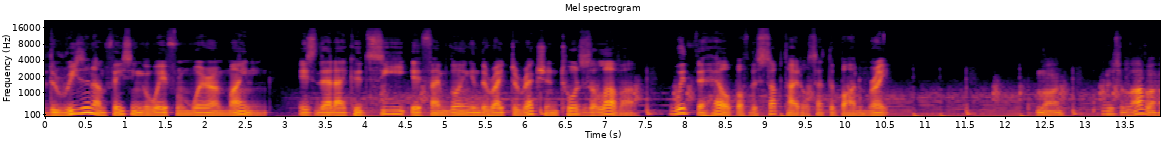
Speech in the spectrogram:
The reason I'm facing away from where I'm mining is that I could see if I'm going in the right direction towards the lava with the help of the subtitles at the bottom right. Come on. Where's the lava?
